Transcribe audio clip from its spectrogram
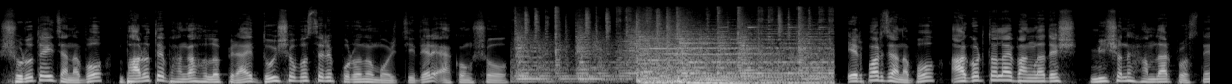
শুরুতেই জানাব, ভারতে ভাঙা হলো প্রায় দুইশো বছরের পুরনো মসজিদের এক অংশ। এরপর জানাব আগরতলায় বাংলাদেশ মিশনে হামলার প্রশ্নে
